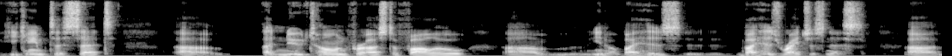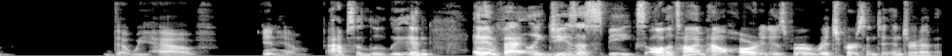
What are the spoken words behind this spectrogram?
he came to set uh, a new tone for us to follow, um, you know, by his by his righteousness uh, that we have in him. Absolutely. And and in fact, like Jesus speaks all the time how hard it is for a rich person to enter heaven.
